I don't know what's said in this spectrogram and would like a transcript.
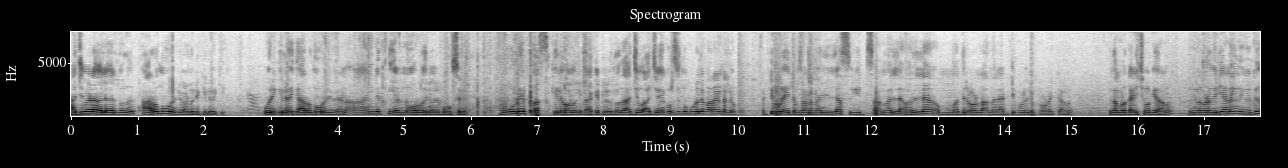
അജുവയുടെ വില വരുന്നത് അറുന്നൂറ് രൂപയാണ് ഒരു കിലോയ്ക്ക്. ഒരു കിലോയ്ക്ക് അറുന്നൂറ് രൂപയാണ്. ആയിരത്തി എണ്ണൂറ് രൂപ ഒരു ബോക്സിന് മൂന്ന് പ്ലസ് കിലോ ആണ് ഒരു പാക്കറ്റ് വരുന്നത്. അജു അജുവെ കുറിച്ചൊന്നും കൂടുതൽ പറയണ്ടല്ലോ. അടിപൊളി ഐറ്റംസ് ആണ്. നല്ല സ്വീറ്റ്സ് ആണ്. നല്ല നല്ല മധുരമുള്ള നല്ല അടിപൊളി ഒരു പ്രോഡക്റ്റ് ആണ്. നമ്മൾ കഴിച്ചു നോക്കിയതാണ്. നിങ്ങൾ ഇവിടെ വരികയാണെങ്കിൽ നിങ്ങൾക്ക്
